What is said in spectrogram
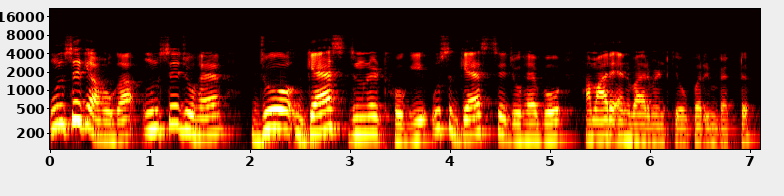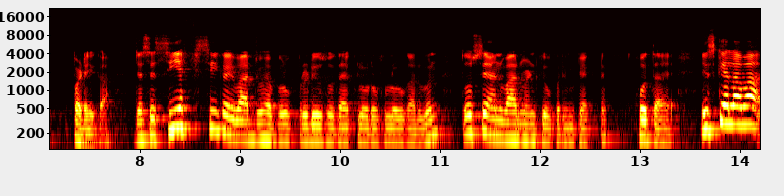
उनसे क्या होगा? उनसे जो है, जो गैस जनरेट होगी, उस गैस से जो है वो हमारे एनवायरनमेंट के ऊपर इम्पैक्ट पड़ेगा। जैसे सी एफ़ सी कई बार जो है प्रोड्यूस होता है क्लोरोफ्लोरोकार्बन तो उससे एनवायरनमेंट के ऊपर इम्पैक्ट होता है। इसके अलावा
